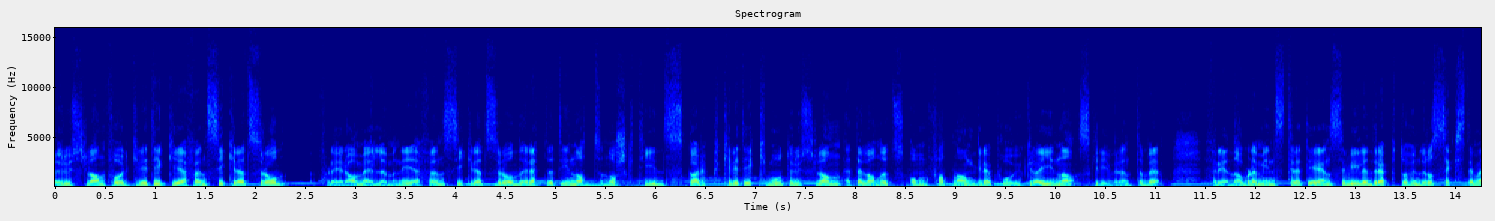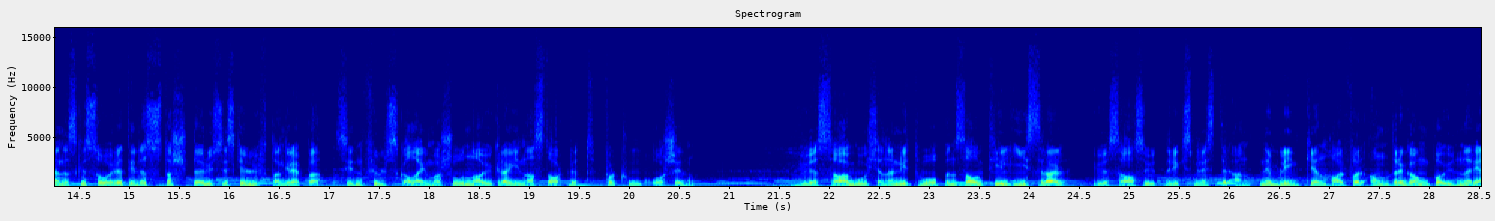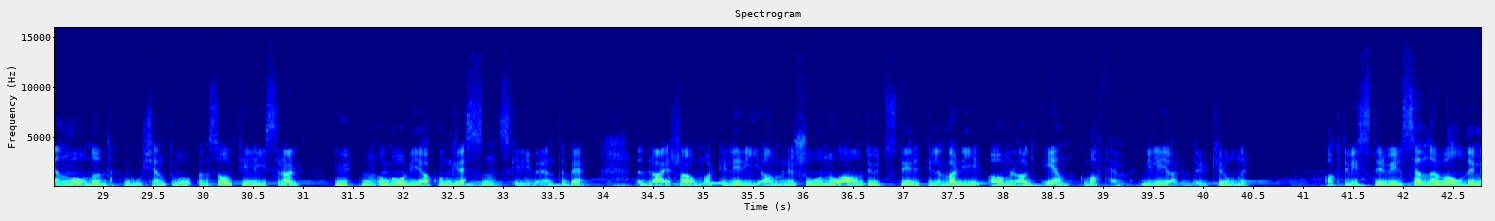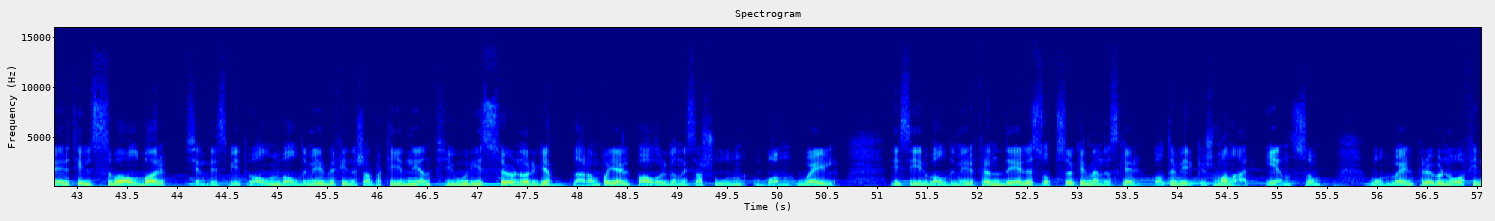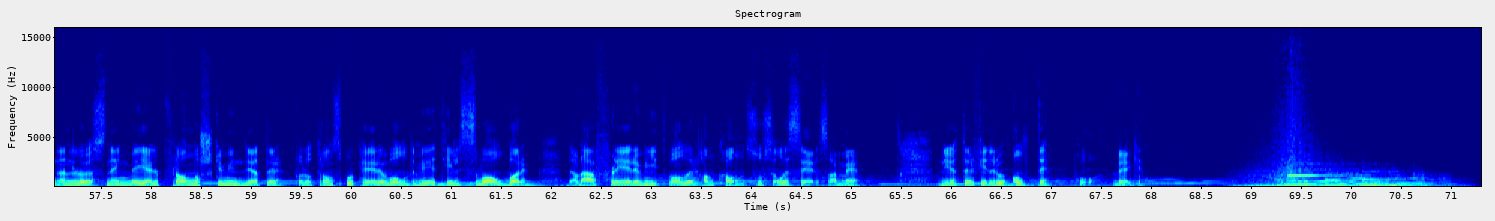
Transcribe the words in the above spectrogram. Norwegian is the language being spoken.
Russland får kritikk i FNs sikkerhetsråd. Flere av medlemmene i FNs sikkerhetsråd rettet i natt norsk tid skarp kritikk mot Russland etter landets omfattende angrep på Ukraina, skriver NTB. Fredag ble minst 31 sivile drept og 160 mennesker såret i det største russiske luftangrepet siden fullskalainvasjonen av Ukraina startet for to år siden. USA godkjenner nytt våpensalg til Israel. USAs utenriksminister Anthony Blinken har for andre gang på under en måned godkjent våpensalg til Israel uten å gå via Kongressen, skriver NTB. Det dreier seg om artilleriammunisjon og annet utstyr til en verdi av om lag 1,5 milliarder kroner. Aktivister vil sende Valdimir til Svalbard. Kjendishvithvalen Valdimir befinner seg for tiden i en fjord i Sør-Norge, der han får hjelp av organisasjonen One Whale. De sier Valdimir fremdeles oppsøker mennesker, og at det virker som han er ensom. One Whale prøver nå å finne en løsning med hjelp fra norske myndigheter for å transportere Valdimir til Svalbard, der det er flere hvithvaler han kan sosialisere seg med. Nyheter finner du alltid på VG.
